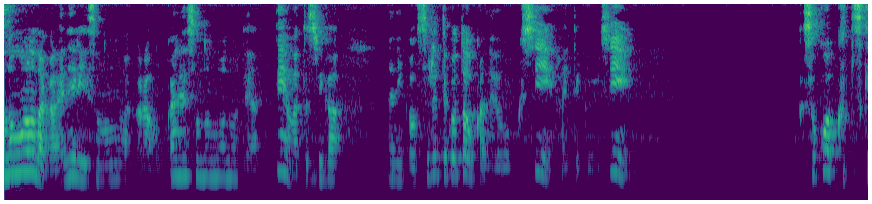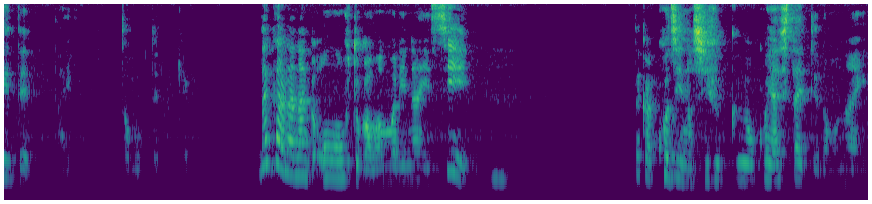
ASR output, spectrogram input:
のものだからエネルギーそのものだからお金そのものであって私が何かをするってことはお金動くし入ってくるしそこはくっつけてたいと思ってるわけよ。だからなんかオンオフとかもあんまりないしだから個人の私服を肥やしたいっていうのもない、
